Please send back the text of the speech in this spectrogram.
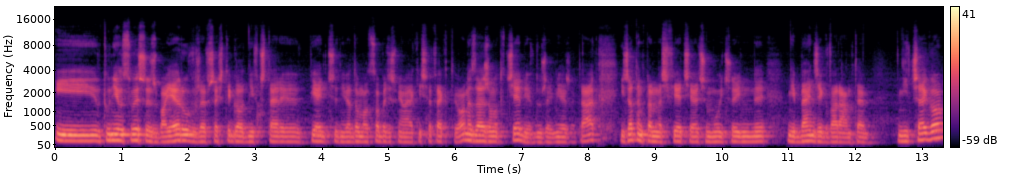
I tu nie usłyszysz bajerów, że w 6 tygodni, w 4, 5 czy nie wiadomo co będziesz miał jakieś efekty. One zależą od ciebie w dużej mierze, tak? I żaden plan na świecie, czy mój, czy inny, nie będzie gwarantem niczego.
